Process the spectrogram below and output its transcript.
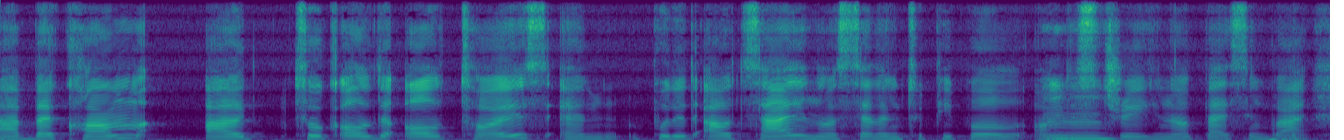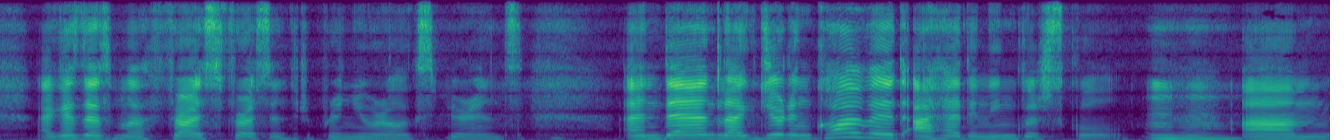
uh, back home. I took all the old toys and put it outside and was selling to people on the street, you know, passing by. I guess that's my first first entrepreneurial experience. And then like during COVID, I had an English school. Um,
